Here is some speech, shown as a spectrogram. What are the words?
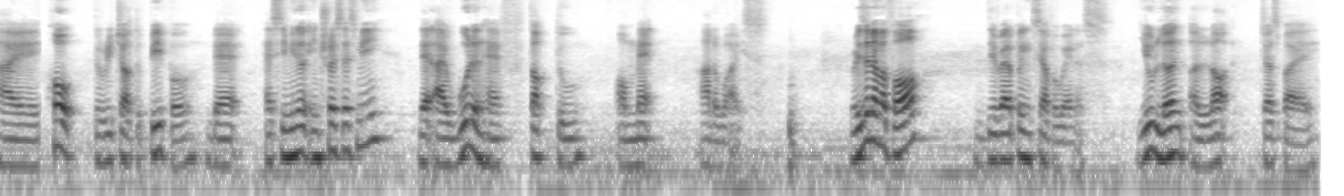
I hope to reach out to people that has similar interests as me that I wouldn't have talked to or met otherwise. Reason number four developing self awareness. You learn a lot just by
